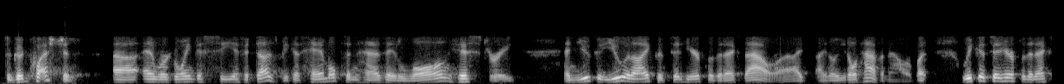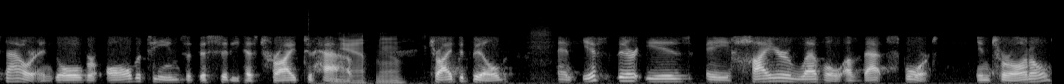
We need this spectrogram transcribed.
It's a good question. Uh, and we're going to see if it does because Hamilton has a long history. And you could, you and I could sit here for the next hour. I, I know you don't have an hour, but we could sit here for the next hour and go over all the teams that this city has tried to have, yeah. tried to build. And if there is a higher level of that sport in Toronto,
